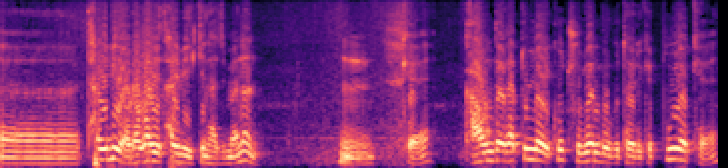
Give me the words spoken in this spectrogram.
에, 타입이 여러 가지 타입이 있긴 하지만은 음, 이렇게 가운데가 뚫려 있고 주변부부터 이렇게 뿌옇게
